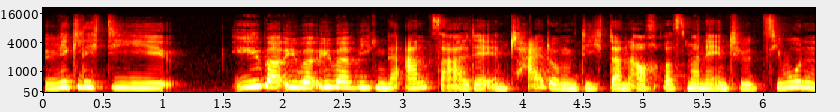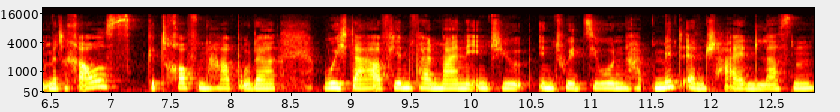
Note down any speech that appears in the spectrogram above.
wirklich die über, über, überwiegende Anzahl der Entscheidungen, die ich dann auch aus meiner Intuition mit rausgetroffen habe oder wo ich da auf jeden Fall meine Intu Intuition habe mitentscheiden lassen,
